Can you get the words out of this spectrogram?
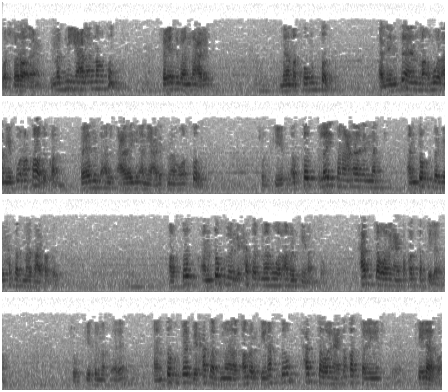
والشرائع مبنية على أنها صدق. فيجب أن نعرف ما مفهوم الصدق الإنسان مأمور أن يكون صادقا فيجب عليه أن يعرف ما هو الصدق شوف كيف. الصدق ليس معناه أنك أن تخبر بحسب ما تعتقد. الصدق أن تخبر بحسب ما هو الأمر في نفسه حتى وإن اعتقدت خلافه. شوف كيف المسألة؟ أن تخبر بحسب ما الأمر في نفسه حتى وإن اعتقدت خلافه.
